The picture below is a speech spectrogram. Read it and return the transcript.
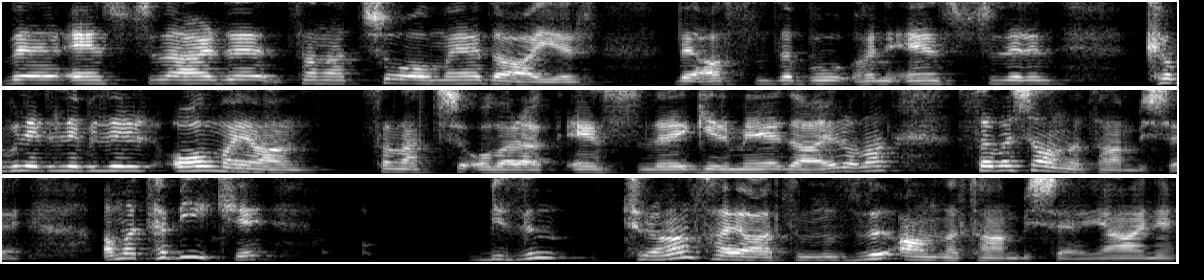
ve enstitülerde sanatçı olmaya dair ve aslında bu hani enstitülerin kabul edilebilir olmayan sanatçı olarak enstitülere girmeye dair olan savaşı anlatan bir şey. Ama tabii ki bizim trans hayatımızı anlatan bir şey. Yani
